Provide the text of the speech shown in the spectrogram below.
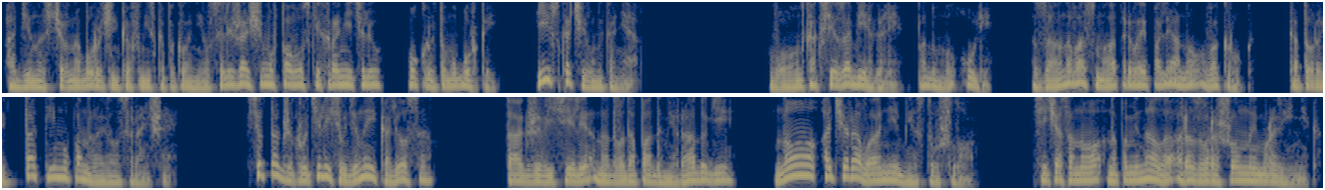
Один из чернобурочников низко поклонился лежащему в повозке хранителю, укрытому буркой, и вскочил на коня. «Вон как все забегали», — подумал Ули. заново осматривая поляну вокруг, которая так ему понравилась раньше. Все так же крутились водяные колеса, также висели над водопадами радуги, но очарование места ушло. Сейчас оно напоминало разворошенный муравейник.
